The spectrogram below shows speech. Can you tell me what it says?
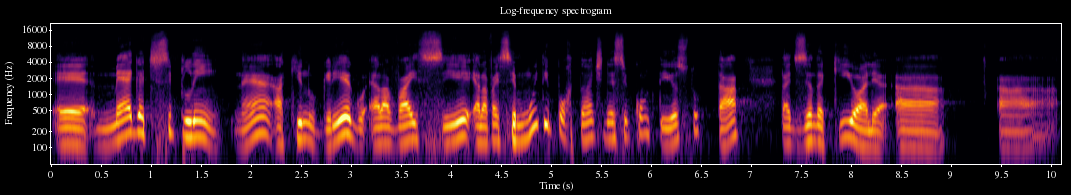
É, mega disciplina, né? Aqui no grego, ela vai ser, ela vai ser muito importante nesse contexto, tá? Tá dizendo aqui, olha, a, a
